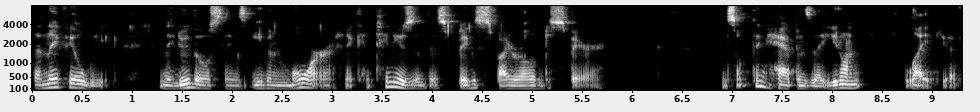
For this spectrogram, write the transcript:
Then they feel weak, and they do those things even more, and it continues in this big spiral of despair. When something happens that you don't like, you have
